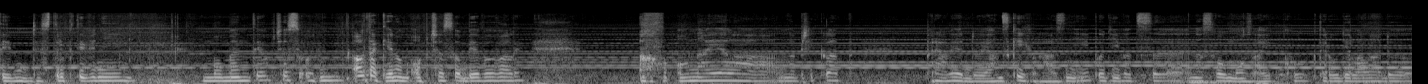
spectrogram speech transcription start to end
ty destruktivní momenty občas od ní, ale tak jenom občas objevovaly. Ona jela například právě do Jánských lázní podívat se na svou mozaiku, kterou dělala do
